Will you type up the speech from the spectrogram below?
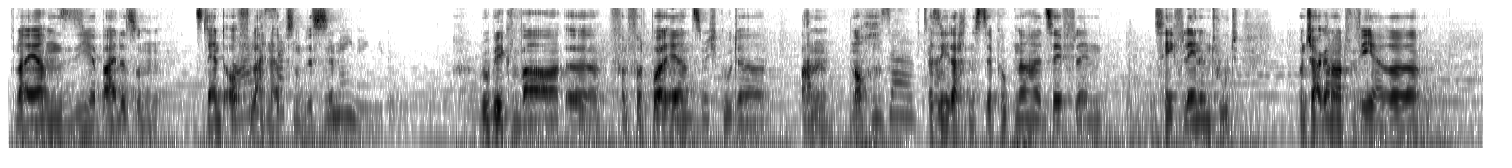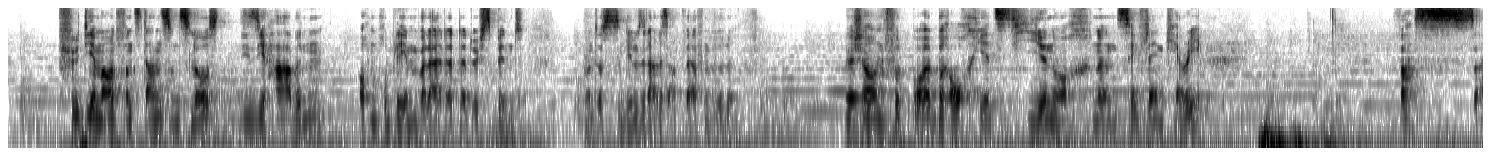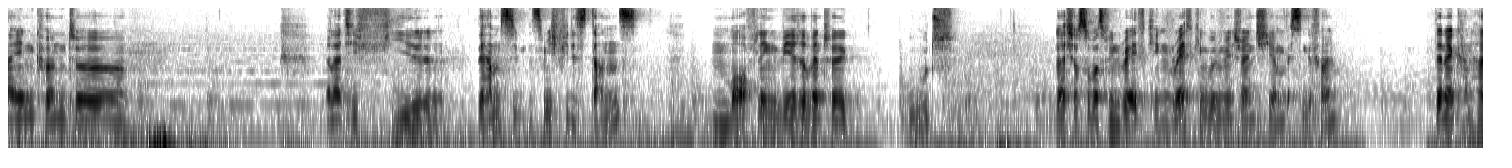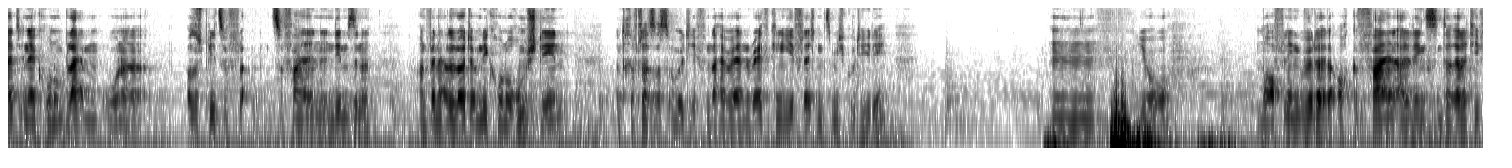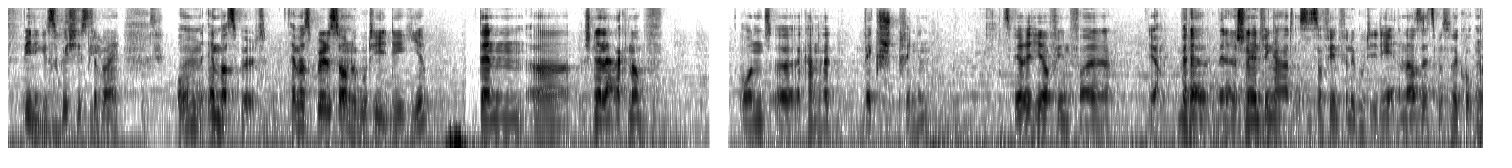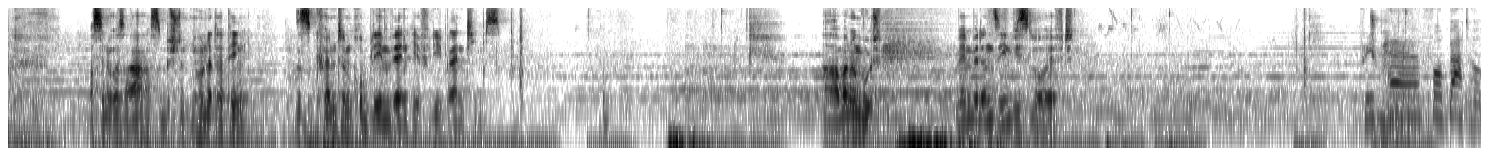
Von daher haben sie hier beide so ein Stand-off-Lineup so ein bisschen. Rubik war äh, von Football her ein ziemlich guter Bann noch, weil sie gedachten, dass der Pugner halt Safe, Lane, Safe Lanen tut. Und Juggernaut wäre für die Amount von Stunts und Slows, die sie haben, auch ein Problem, weil er da, dadurch spinnt und das in dem Sinne alles abwerfen würde. Wir schauen, Football braucht jetzt hier noch einen Safe Lane Carry. Was sein könnte relativ viel wir haben ziemlich viele Stunts. Ein Morphling wäre eventuell gut. Vielleicht auch sowas wie ein Wraith King. Wraith King würde mir wahrscheinlich hier am besten gefallen. Denn er kann halt in der Krone bleiben, ohne aus dem Spiel zu, zu fallen, in dem Sinne. Und wenn alle Leute um die Krone rumstehen, dann trifft das aus Ulti. Von daher wäre ein Wraith King hier vielleicht eine ziemlich gute Idee. Mm, jo. Morphling würde halt auch gefallen, allerdings sind da relativ wenige Squishies dabei. Und Ember Spirit. Ember Spirit ist auch eine gute Idee hier denn äh, schneller R-Knopf und äh, er kann halt wegspringen. Das wäre hier auf jeden Fall, ja, wenn er, wenn er schnell Finger hat, ist es auf jeden Fall eine gute Idee. Andererseits müssen wir gucken, aus den USA hast du bestimmt einen 100er Ping. Das könnte ein Problem werden hier für die beiden Teams. Aber nun gut, werden wir dann sehen, wie es läuft. Prepare for battle.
